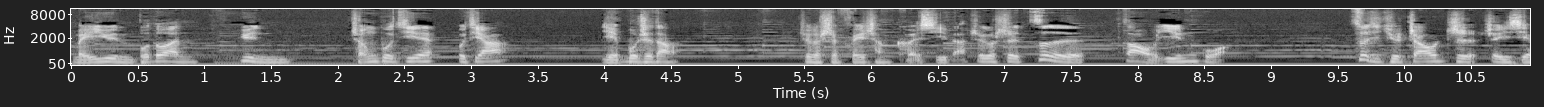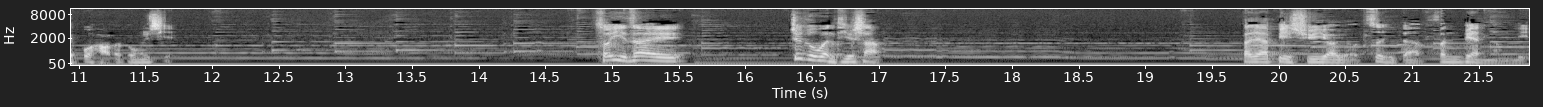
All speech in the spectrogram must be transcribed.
霉运不断，运程不接不佳，也不知道。这个是非常可惜的，这个是自造因果，自己去招致这一些不好的东西。所以在这个问题上，大家必须要有自己的分辨能力。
